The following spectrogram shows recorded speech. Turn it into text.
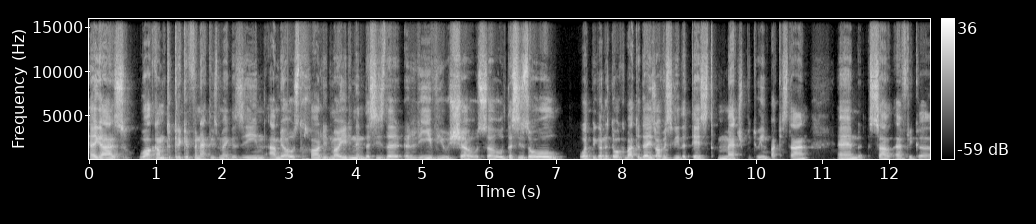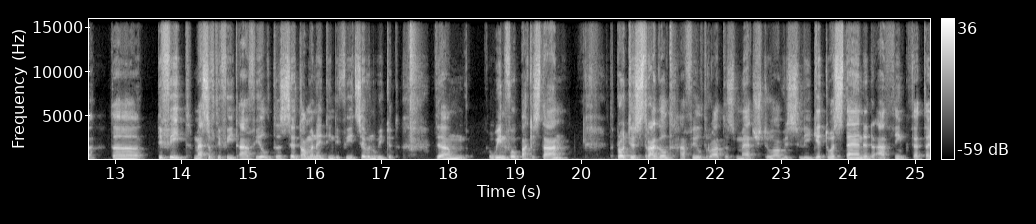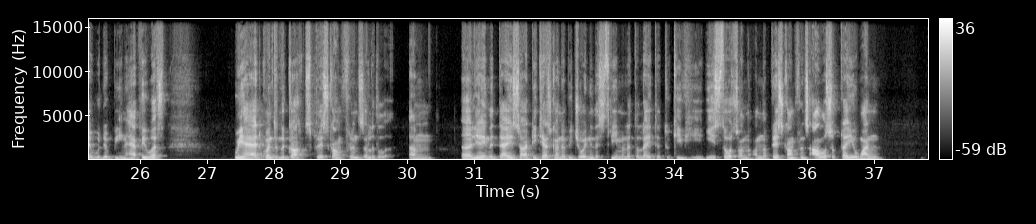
Hey guys, welcome to Cricket Fanatics Magazine. I'm your host Khalid Mohideen, and this is the review show. So this is all what we're going to talk about today. Is obviously the Test match between Pakistan and South Africa. The defeat, massive defeat. I feel the dominating defeat, seven wicket um, win for Pakistan. The Proteas struggled. I feel throughout this match to obviously get to a standard. I think that they would have been happy with. We had Quinton de Kock's press conference a little um, earlier in the day. So Aditya is going to be joining the stream a little later to give his thoughts on, on the press conference. I'll also play you one,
